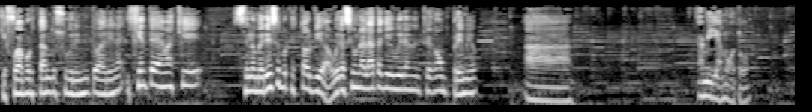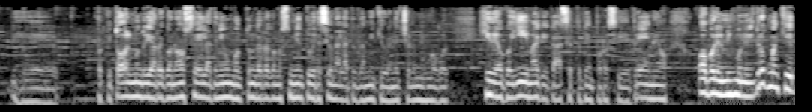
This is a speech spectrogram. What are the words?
que fue aportando su granito de arena y gente además que se lo merece porque está olvidado. Hubiera sido una lata que hubieran entregado un premio a, a Miyamoto. Eh, porque todo el mundo ya reconoce, él ha tenido un montón de reconocimiento, hubiera sido una lata también que hubieran hecho lo mismo por Hideo Kojima, que cada cierto tiempo recibe premios, o por el mismo Neil Druckmann, que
